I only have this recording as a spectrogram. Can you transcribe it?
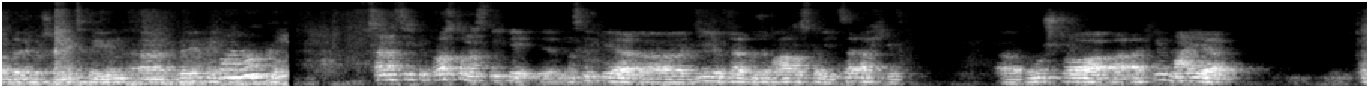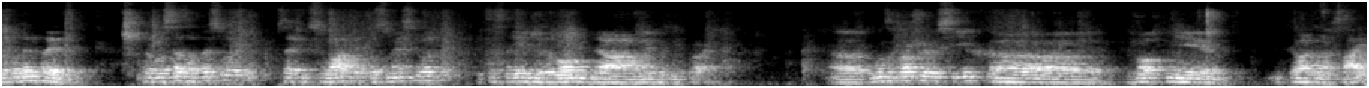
родини Крижаницької. Він е, вирібник все настільки просто, наскільки, е, наскільки е, діє вже дуже багато століть. Це архів. Е, тому що е, архів має один принцип. Треба все записувати, все фіксувати, осмислювати, і це стає джерелом для майбутніх проєктів. Е, тому запрошую всіх е, в жовтні відкривати наш сайт.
